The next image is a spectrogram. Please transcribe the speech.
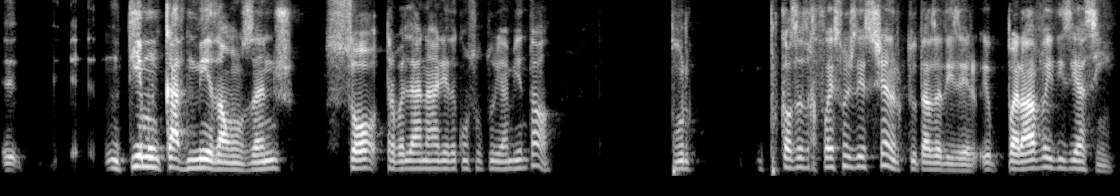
Eh, metia-me um bocado de medo há uns anos só trabalhar na área da consultoria ambiental. Por, por causa de reflexões desse género que tu estás a dizer. Eu parava e dizia assim:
